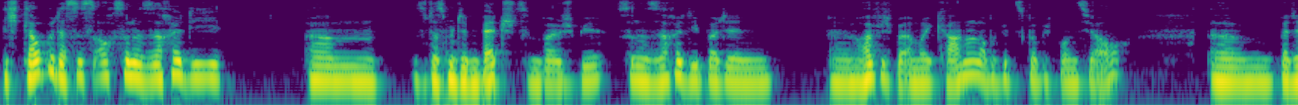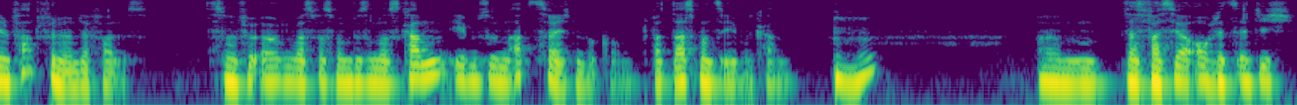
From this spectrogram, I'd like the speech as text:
Ich glaube, das ist auch so eine Sache, die, ähm, also das mit dem Badge zum Beispiel, so eine Sache, die bei den, äh, häufig bei Amerikanern, aber gibt's glaube ich bei uns ja auch, ähm, bei den Pfadfindern der Fall ist. Dass man für irgendwas, was man besonders kann, eben so ein Abzeichen bekommt, was, dass man es eben kann. Mhm. Ähm, das, was ja auch letztendlich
